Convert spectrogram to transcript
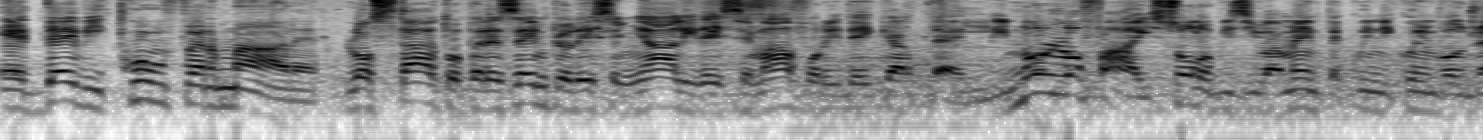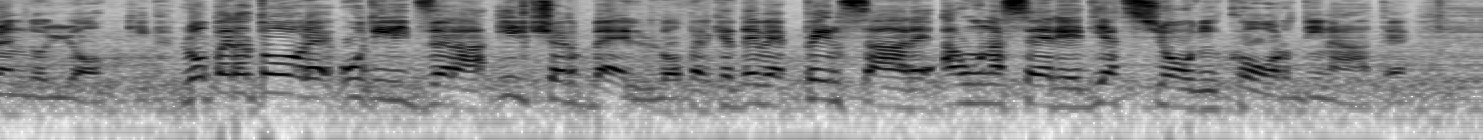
e devi confermare lo stato, per esempio, dei segnali, dei semafori, dei cartelli, non lo fai solo visivamente, quindi coinvolgendo gli occhi. L'operatore utilizzerà il cervello, perché deve pensare a una serie di azioni coordinate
